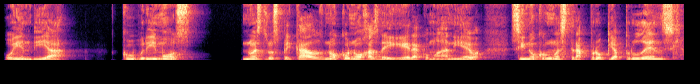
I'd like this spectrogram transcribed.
Hoy en día cubrimos nuestros pecados no con hojas de higuera como Adán y Eva, sino con nuestra propia prudencia,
